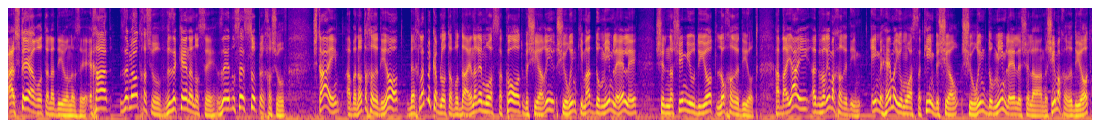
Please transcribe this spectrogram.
אז שתי הערות על הדיון הזה. אחד, זה מאוד חשוב, וזה כן הנושא. זה נושא סופר חשוב. שתיים, הבנות החרדיות בהחלט מקבלות עבודה, הן הרי מועסקות בשיעורים כמעט דומים לאלה של נשים יהודיות לא חרדיות. הבעיה היא הגברים החרדים. אם הם היו מועסקים בשיעורים דומים לאלה של הנשים החרדיות,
